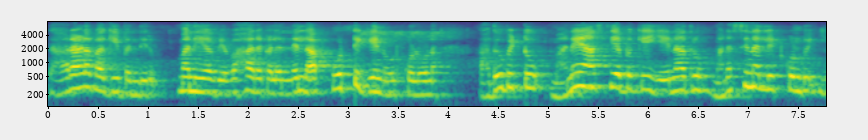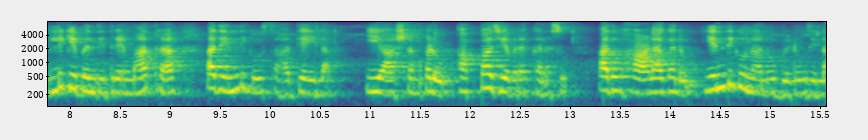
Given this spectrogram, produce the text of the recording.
ಧಾರಾಳವಾಗಿ ಬಂದಿರು. ಮನೆಯ ವ್ಯವಹಾರಗಳನ್ನೆಲ್ಲ ಒಟ್ಟಿಗೆ ನೋಡ್ಕೊಳ್ಳೋಣ. ಅದು ಬಿಟ್ಟು ಮನೆ ಆಸ್ತಿಯ ಬಗ್ಗೆ ಏನಾದರೂ ಮನಸ್ಸಿನಲ್ಲಿಟ್ಕೊಂಡು ಇಲ್ಲಿಗೆ ಬಂದಿದ್ರೆ ಮಾತ್ರ ಅದೆಂದಿಗೂ ಸಾಧ್ಯ ಇಲ್ಲ. ಈ ಆಶ್ರಮಗಳು ಅಪ್ಪಾಜಿಯವರ ಕನಸು. ಅದು ಹಾಳಾಗಲು ಎಂದಿಗೂ ನಾನು ಬಿಡುವುದಿಲ್ಲ.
